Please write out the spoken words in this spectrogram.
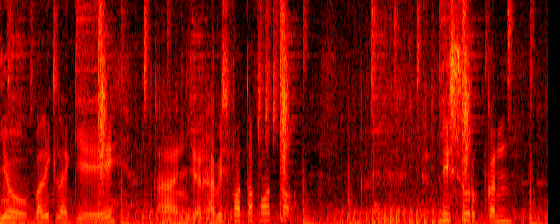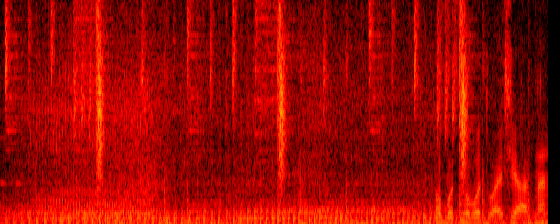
Yo, balik lagi. Anjir, habis foto-foto. Disurken. Ngebut-ngebut wae si Adnan.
